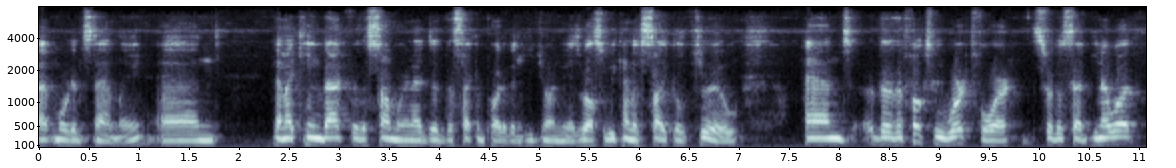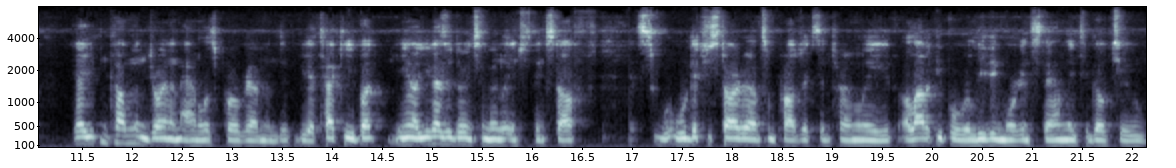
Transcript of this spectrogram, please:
at Morgan Stanley and then I came back for the summer and I did the second part of it and he joined me as well. So we kind of cycled through and the the folks we worked for sort of said, you know what, yeah, you can come and join an analyst program and be a techie, but you know, you guys are doing some really interesting stuff. It's, we'll get you started on some projects internally. A lot of people were leaving Morgan Stanley to go to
